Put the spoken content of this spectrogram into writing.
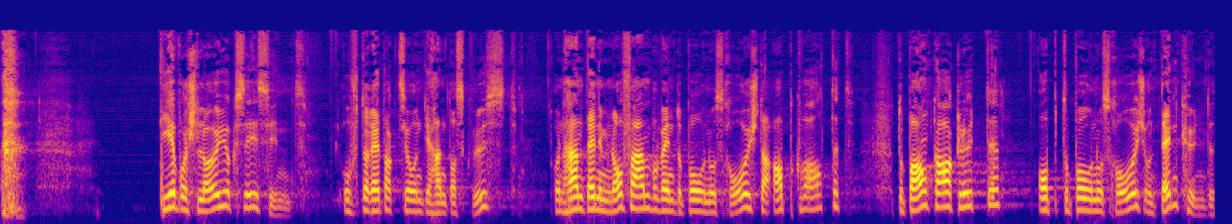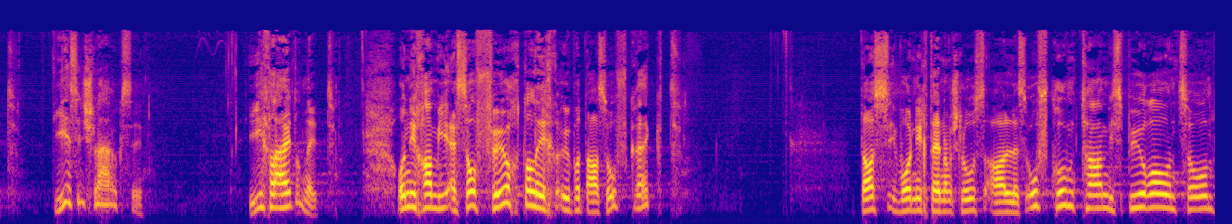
Die, die schleuer gesehen sind auf der Redaktion, die haben das gewusst und haben dann im November, wenn der Bonus kam, ist, da abgewartet, der Bank angerufen, ob der Bonus gekommen ist und dann kündet. Die sind schlau gewesen. Ich leider nicht. Und ich habe mich so fürchterlich über das aufgeregt, dass, wo ich dann am Schluss alles aufgeräumt habe, mein Büro und so,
